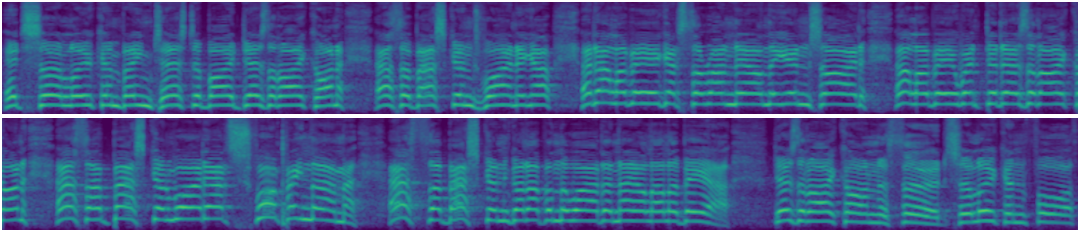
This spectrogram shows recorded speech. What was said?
It's Sir Lucan being tested by Desert Icon. Athabascan's winding up, and Alabir gets the run down the inside. Alabir went to Desert Icon. Athabascan wide out, swamping them. Athabascan got up in the wire to nail Alabir. Desert Icon third, Sir Lucan fourth.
